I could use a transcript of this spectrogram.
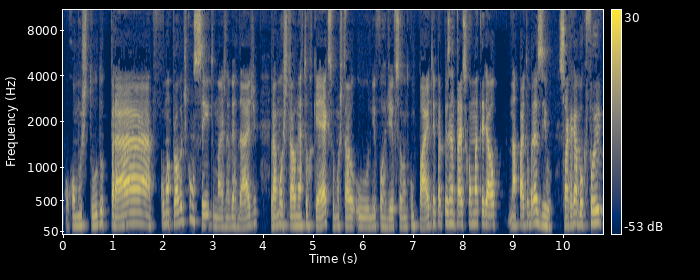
como estudo para como uma prova de conceito, mas na verdade para mostrar o Network para mostrar o Neo4j funcionando com Python e para apresentar isso como material na Python Brasil. Só que acabou que foi,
